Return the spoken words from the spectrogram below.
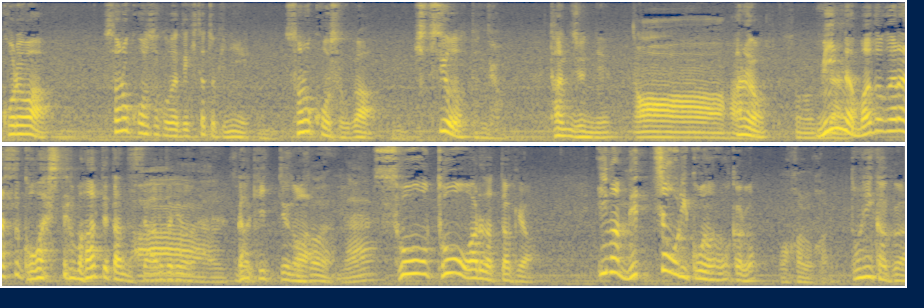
これはその高速ができた時にその高速が必要だったんだよ。単純に。ああ、はい。あのよみんな窓ガラス壊して回ってたんですよあの時のガキっていうのは。ね。相当悪だったわけよ今めっちゃお利口なの分かる？わかるわかる。とにかく。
